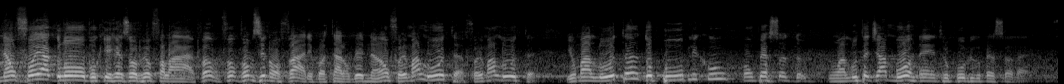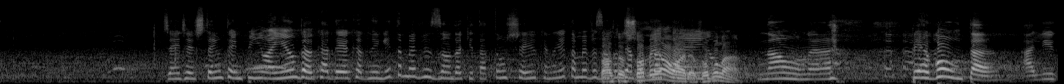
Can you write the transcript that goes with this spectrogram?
Não foi a Globo que resolveu falar, ah, vamos, vamos inovar e botar um beijo. Não, foi uma luta, foi uma luta. E uma luta do público, com uma luta de amor né, entre o público e o personagem. Gente, a gente tem um tempinho ainda. Cadê? Cadê? Ninguém está me avisando aqui. Está tão cheio que ninguém está me avisando. Falta só meia hora. Vamos lá. Não, né? Pergunta. Ali,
